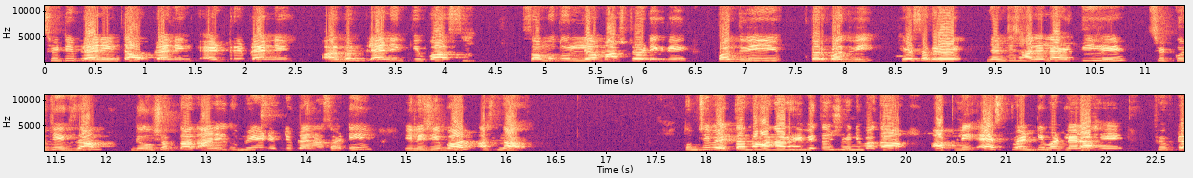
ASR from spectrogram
city planning town planning entry planning urban planning किंवा समतुल्य मास्टर डिग्री पदवी तर पदवी हे सगळे ज्यांची झालेले आहे ती हे सिटकोची एक्झाम देऊ शकतात आणि तुम्ही डिप्टी प्लॅनरसाठी इलिजिबल असणार. तुमचे वेतन राहणार आहे. वेतन श्रेणी बघा. आपली एस ट्वेंटी म्हटलेलं आहे. Fifty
